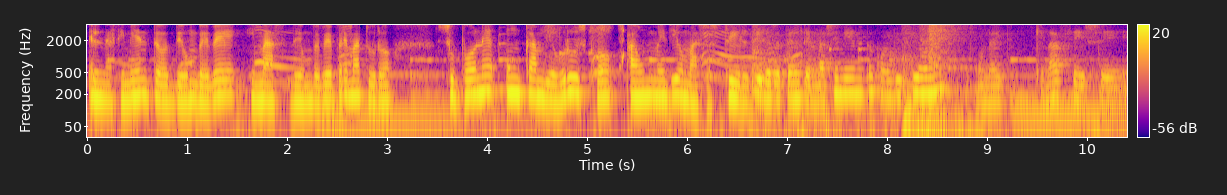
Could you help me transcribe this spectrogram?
El nacimiento de un bebé, y más de un bebé prematuro, supone un cambio brusco a un medio más hostil. Y de repente el nacimiento condiciona, una vez que nace y se,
